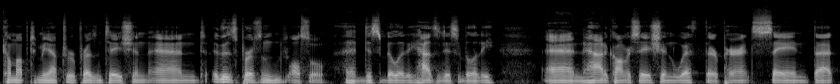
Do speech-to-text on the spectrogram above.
come up to me after a presentation, and this person also had disability, has a disability, and had a conversation with their parents saying that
